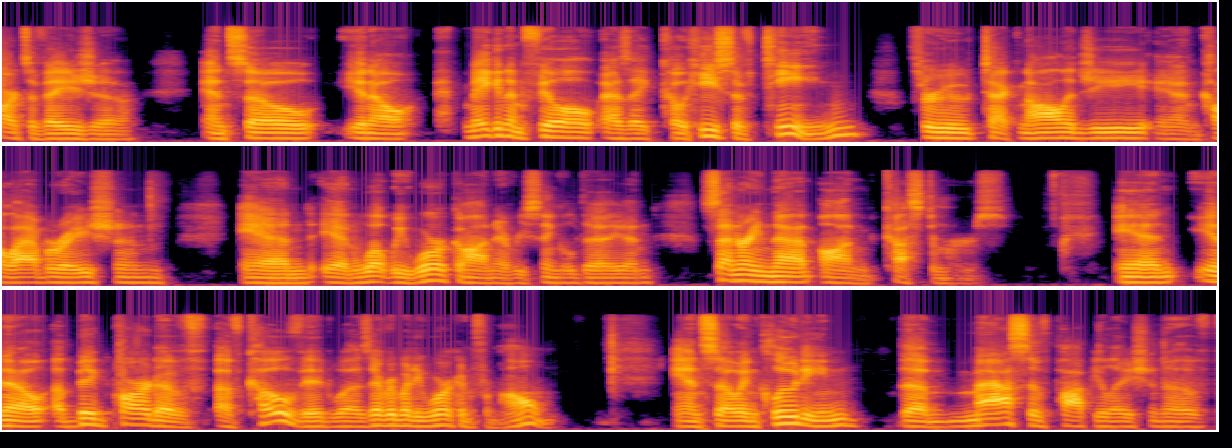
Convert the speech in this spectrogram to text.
parts of Asia. And so, you know, making them feel as a cohesive team through technology and collaboration and, and what we work on every single day and centering that on customers. And, you know, a big part of, of COVID was everybody working from home. And so including the massive population of,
